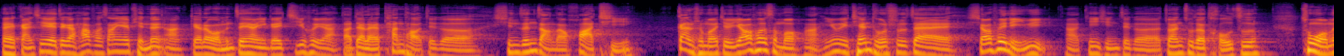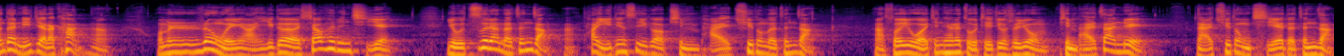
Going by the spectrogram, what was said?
哎，感谢这个哈佛商业评论啊，给了我们这样一个机会啊，大家来探讨这个新增长的话题。干什么就吆喝什么啊？因为天图是在消费领域啊进行这个专注的投资。从我们的理解来看啊，我们认为啊，一个消费品企业。有质量的增长啊，它一定是一个品牌驱动的增长啊，所以我今天的主题就是用品牌战略来驱动企业的增长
